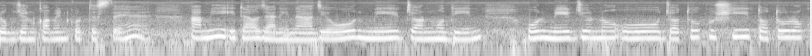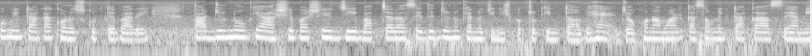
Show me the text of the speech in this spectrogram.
লোকজন কমেন্ট করতেছে হ্যাঁ? আমি এটাও জানি না যে ওর মেয়ের জন্মদিন, ওর মেয়ের জন্য ও যত খুশি তত রকমের টাকা খরচ করতে পারে। তার জন্য ওকে আশেপাশের যে বাচ্চারা আছে, এদের জন্য কেন জিনিসপত্র কিনতে হবে? হ্যাঁ যখন আমার কাছে অনেক টাকা আছে, আমি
